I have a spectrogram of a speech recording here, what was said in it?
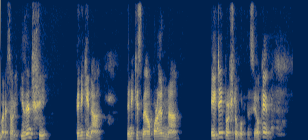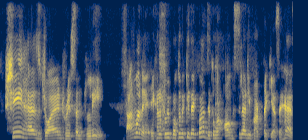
মানে সরি ইজেন্ট শি তিনি কি না? তিনি কি স্নেহপরায়ণ না? এইটাই প্রশ্ন করতেছে okay she has joined recently তার মানে এখানে তুমি প্রথমে কি দেখবা? যে তোমার অক্সিলারি ভার্বটা কি আছে? হ্যাজ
